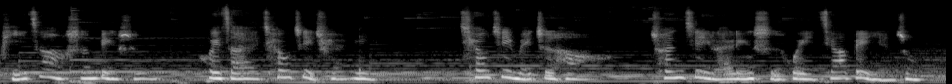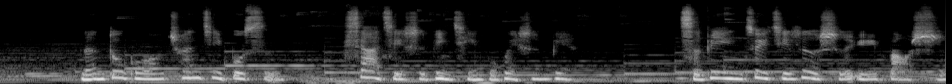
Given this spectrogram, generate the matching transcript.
脾脏生病时，会在秋季痊愈；秋季没治好，春季来临时会加倍严重。能度过春季不死，夏季时病情不会生变。此病最忌热食与饱食，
